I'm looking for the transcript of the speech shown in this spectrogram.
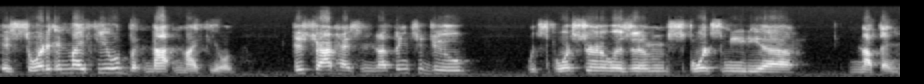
is sort of in my field, but not in my field. This job has nothing to do with sports journalism, sports media, nothing.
